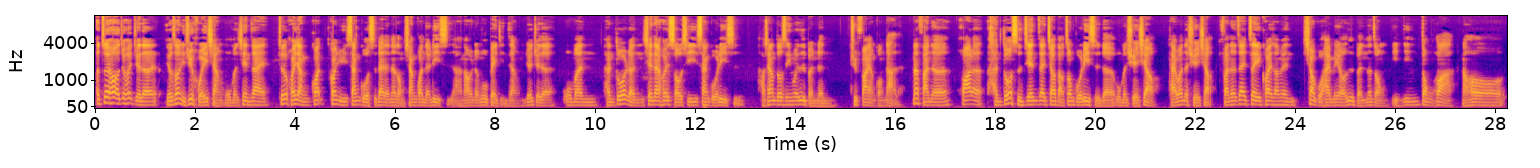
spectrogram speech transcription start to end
而最后就会觉得，有时候你去回想我们现在，就是回想关关于三国时代的那种相关的历史啊，然后人物背景这样，你就会觉得我们很多人现在会熟悉三国历史，好像都是因为日本人去发扬光大的。那反而花了很多时间在教导中国历史的我们学校。台湾的学校，反而在这一块上面效果还没有日本那种影音动画，然后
